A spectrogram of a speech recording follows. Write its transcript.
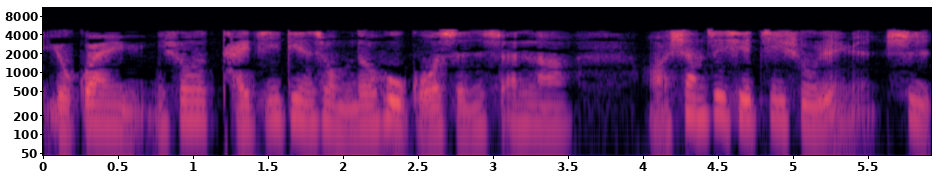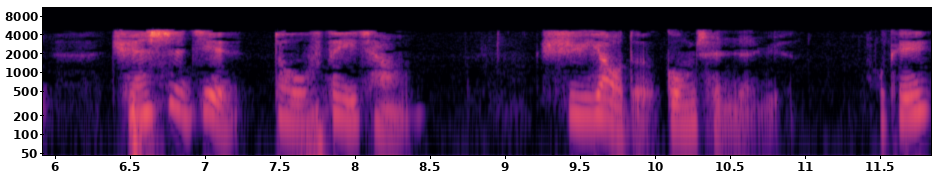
有关于你说台积电是我们的护国神山呐啊，像这些技术人员是全世界都非常需要的工程人员。OK，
